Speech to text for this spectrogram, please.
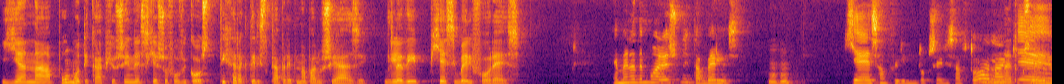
για να πούμε ότι κάποιος είναι σχεσοφοβικός, τι χαρακτηριστικά πρέπει να παρουσιάζει, δηλαδή ποιες συμπεριφορές; Εμένα δεν μου αρέσουν οι ταμπελες Και σαν φίλη μου το ξέρεις αυτό, αλλά ναι, και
